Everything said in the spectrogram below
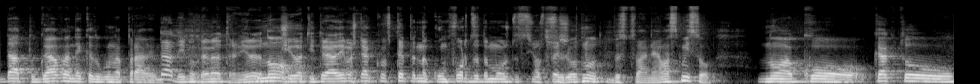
да, тогава нека да го направим. Да, да има време да тренира, да Но, почива, ти трябва да имаш някаква степен на комфорт, за да можеш да си успеш. Абсолютно, без това няма смисъл. Но ако, както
